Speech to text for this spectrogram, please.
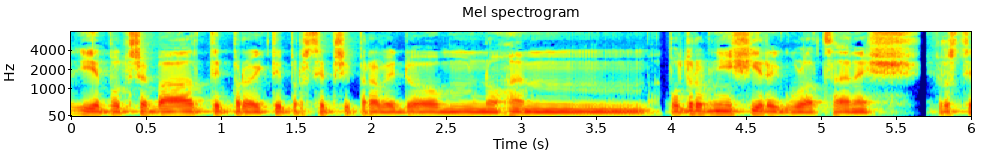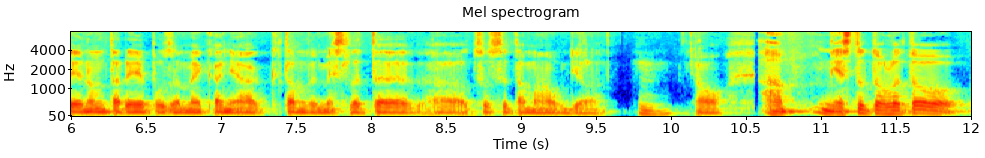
je potřeba ty projekty prostě připravit do mnohem podrobnější regulace, než prostě jenom tady je pozemek a nějak tam vymyslete, co se tam má udělat. Hmm. Jo. A město tohleto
